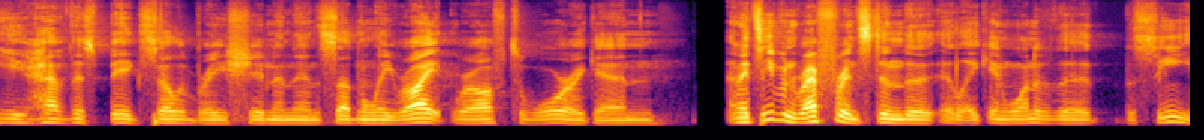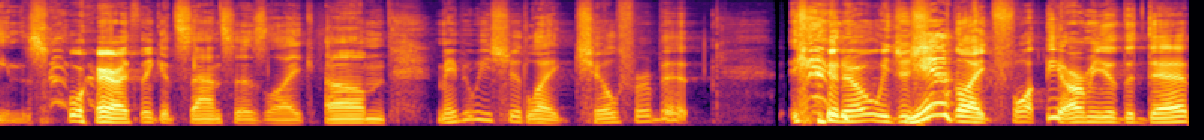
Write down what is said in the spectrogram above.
You have this big celebration, and then suddenly, right, we're off to war again, and it's even referenced in the like in one of the the scenes where I think it's Sansa's like, um, maybe we should like chill for a bit. you know, we just Yeah. like fought the army of the dead.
